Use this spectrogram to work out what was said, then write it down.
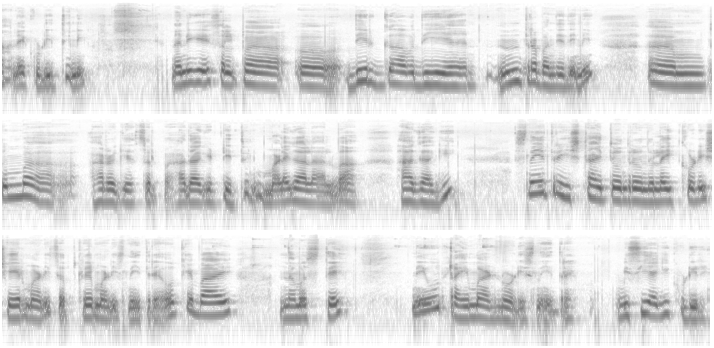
ನಾನೇ ಕುಡಿತೀನಿ. ನನಗೆ ಸ್ವಲ್ಪ ದೀರ್ಘಾವಧಿಯ ನಂತರ ಬಂದಿದ್ದೀನಿ. ತುಂಬ ಆರೋಗ್ಯ ಸ್ವಲ್ಪ ಹದಾಗಿಟ್ಟಿತ್ತು. ಮಳೆಗಾಲ ಅಲ್ವಾ? ಹಾಗಾಗಿ ಸ್ನೇಹಿತರೆ, ಇಷ್ಟ ಆಯಿತು ಅಂದರೆ ಒಂದು ಲೈಕ್ ಕೊಡಿ ಶೇರ್ ಮಾಡಿ ಸಬ್ಸ್ಕ್ರೈಬ್ ಮಾಡಿ ಸ್ನೇಹಿತರೆ. ಓಕೆ ಬಾಯ್ ನಮಸ್ತೆ. ನೀವು ಟ್ರೈ ಮಾಡಿ ನೋಡಿ ಸ್ನೇಹಿತರೆ. ಬಿಸಿಯಾಗಿ ಕುಡೀರಿ.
